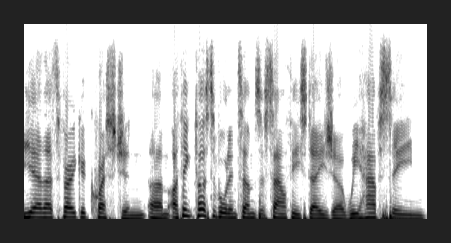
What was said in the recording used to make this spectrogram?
Yeah, that's a very good question. Um, I think, first of all, in terms of Southeast Asia, we have seen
